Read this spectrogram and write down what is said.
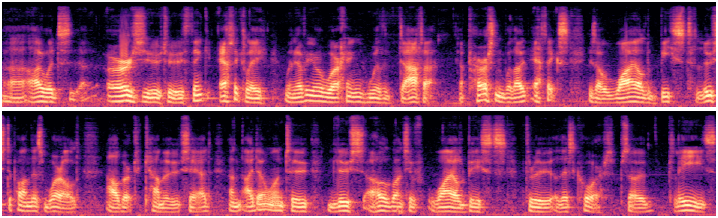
Uh, I would urge you to think ethically whenever you're working with data. A person without ethics is a wild beast loosed upon this world, Albert Camus said, and I don't want to loose a whole bunch of wild beasts through this course. So please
